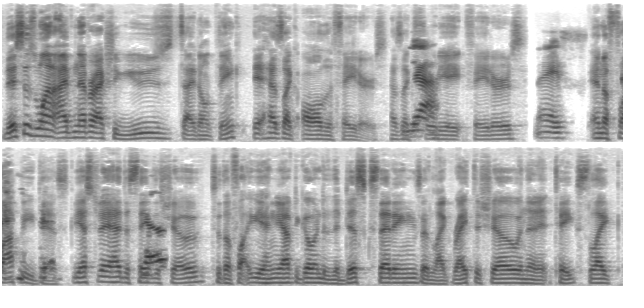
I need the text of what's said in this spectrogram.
this is one I've never actually used, I don't think. It has like all the faders. It has like yeah. 48 faders. Nice. And a floppy disk. Yesterday I had to save the show to the floppy and you have to go into the disk settings and like write the show and then it takes like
